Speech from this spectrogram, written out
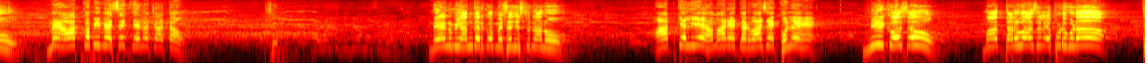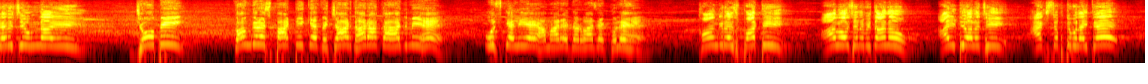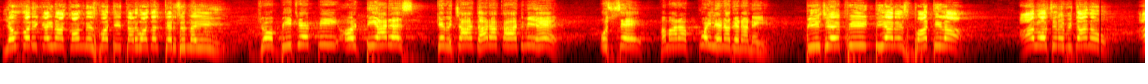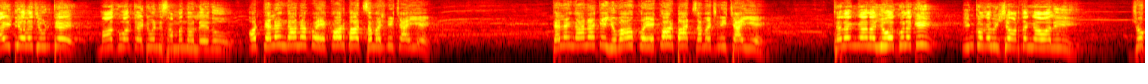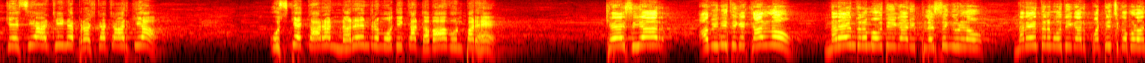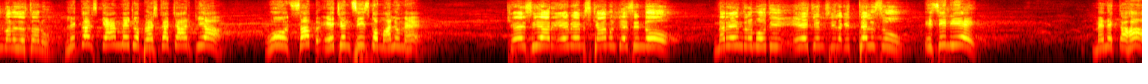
मैं आपको भी मैसेज देना चाहता हूं నేను మీ అందరికీ ఒక మెసేజ్ ఇస్తున్నాను आपके लिए हमारे दरवाजे खुले हैं మీకోసం మా దర్వాజలు ఎప్పుడు కూడా తెరిచి ఉన్నాయి जो भी कांग्रेस पार्टी के विचारधारा का आदमी है उसके लिए हमारे दरवाजे खुले हैं కాంగ్రెస్ పార్టీ ఆలోచన విధానం ఐడియాలజీ యాక్సెప్టబుల్ అయితే ఎవరికైనా కాంగ్రెస్ పార్టీ దర్వాజాలు తెరిచి ఉన్నాయి जो बीजेपी और टीआरएस के विचारधारा का आदमी है उससे हमारा कोई लेना देना नहीं है బీజేపీ టిఆర్ఎస్ పార్టీల ఆలోచన విధానం ఐడియాలజీ ఉంటే మాకు వాళ్ళతో ఎటువంటి సంబంధం లేదు और तेलंगाना को एक और बात समझनी चाहिए तेलंगाना के युवाओं को एक और बात समझनी चाहिए తెలంగాణ యువకులకి ఇంకొక విషయం అర్థం కావాలి जो केसीआर जी ने भ्रष्टाचार किया उसके कारण नरेंद्र मोदी का दबाव उन पर है కేసీఆర్ అవినీతికి కారణం నరేంద్ర మోదీ గారి బ్లెస్సింగ్ ఉండడం నరేంద్ర మోదీ గారు పట్టించుకోవడం అని మనం చేస్తాను लिकर स्कैम में जो भ्रष्टाचार किया वो सब एजेंसीज को मालूम है కేసీఆర్ ఏమేం స్కాములు చేసిండో నరేంద్ర మోదీ ఏజెన్సీలకి తెలుసు इसीलिए मैंने कहा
